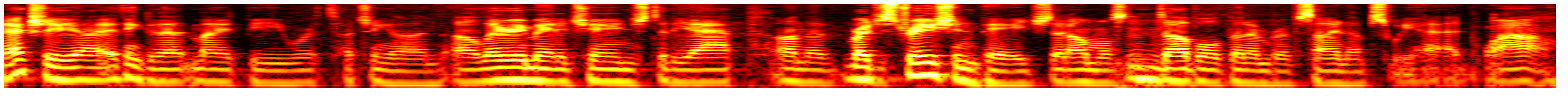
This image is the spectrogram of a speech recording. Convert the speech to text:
And actually, I think that might be worth touching on. Uh, Larry made a change to the app on the registration page that almost Mm-hmm. doubled the number of signups we had. wow.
